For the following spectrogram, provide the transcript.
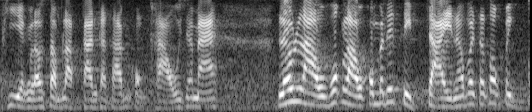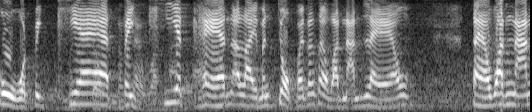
เพียงแล้วสำหรับการกระทำของเขาใช่ไหมแล้วเราพวกเราก็ไม่ได้ติดใจนะว่าจะต้องไปโกรธไปเครียดจบตั้งแต่ไปวันนั้นเครียดแค้นอะไร มันจบไปตั้งแต่วันนั้นแล้ว แต่วันนั้น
